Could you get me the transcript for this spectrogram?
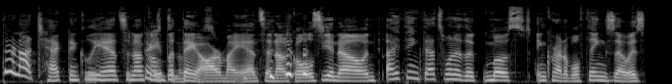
they're not technically aunts and uncles, aunts but and they uncles. are my aunts and uncles, you know. And I think that's one of the most incredible things though is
